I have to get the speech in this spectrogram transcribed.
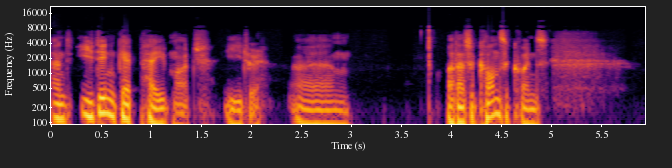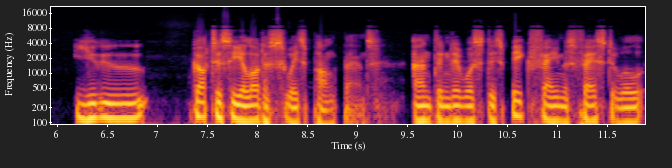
and you didn't get paid much either. Um, but as a consequence, you got to see a lot of Swiss punk bands. And then there was this big famous festival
